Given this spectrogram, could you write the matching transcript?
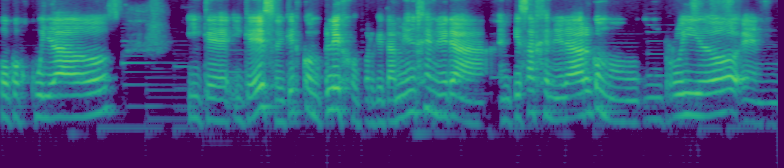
pocos cuidados y que, y que, eso, y que es complejo, porque también genera, empieza a generar como un ruido en,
